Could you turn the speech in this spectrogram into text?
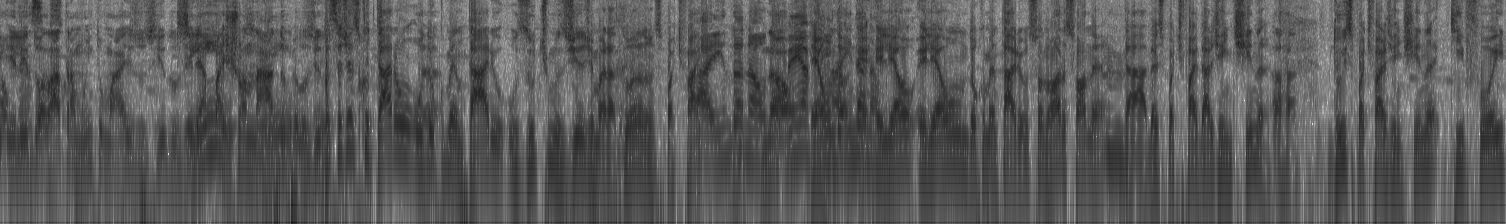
ele, idolatra só. muito mais os ídolos. ele é Sim, apaixonado sim. pelos ídolos. Vocês já escutaram o documentário Os Últimos Dias de Maradona no Spotify? Ainda não, tô Não, bem É um do- Ainda é- não. ele, é, um- ele é um documentário sonoro só, né? Da, da Spotify da Argentina. Aham. Do Spotify Argentina, que foi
